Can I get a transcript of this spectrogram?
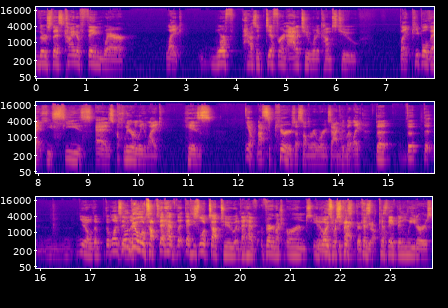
there's this kind of thing where, like, Worf has a different attitude when it comes to, like, people that he sees as clearly like his, you know, not superiors. That's not the right word exactly, Mm-hmm. but like the the the. You know the the ones that Well, like, looks up to. that have that he's looked up to and that have very much earned you know Always respect, because because they've been leaders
